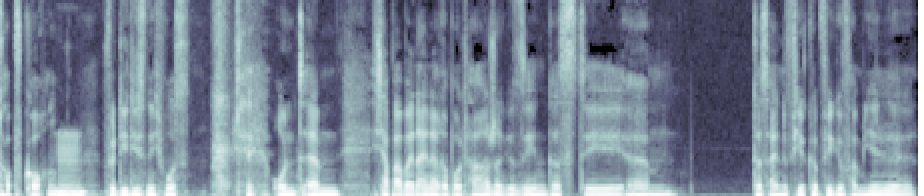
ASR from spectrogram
Topf kochen, mhm. für die, die es nicht wussten. Und ähm, ich habe aber in einer Reportage gesehen, dass die, ähm, dass eine vierköpfige Familie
